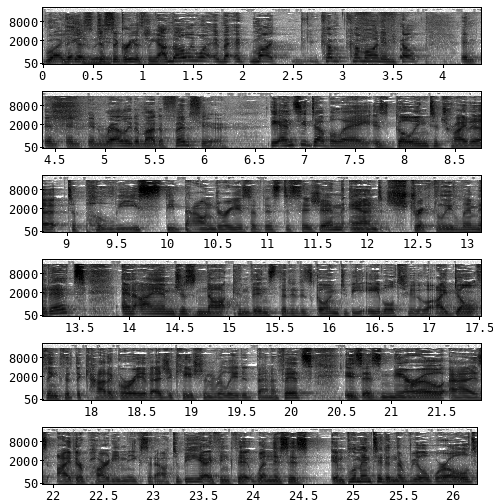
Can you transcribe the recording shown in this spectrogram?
well, you guys disagree with me. I'm the only one. Mark, come come on and help and and, and, and rally to my defense here the NCAA is going to try to, to police the boundaries of this decision and strictly limit it. And I am just not convinced that it is going to be able to. I don't think that the category of education related benefits is as narrow as either party makes it out to be. I think that when this is implemented in the real world,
